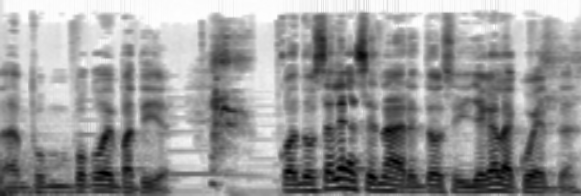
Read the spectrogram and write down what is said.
da un poco de empatía. Cuando sales a cenar, entonces, y llega la cuenta,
